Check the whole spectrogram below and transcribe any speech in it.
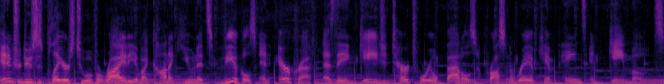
It introduces players to a variety of iconic units, vehicles, and aircraft as they engage in territorial battles across an array of campaigns and game modes.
